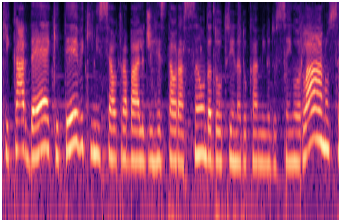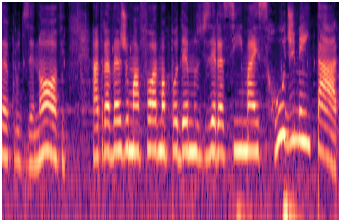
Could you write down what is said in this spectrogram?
que Kardec teve que iniciar o trabalho de restauração da doutrina do caminho do Senhor lá no século XIX, através de uma forma, podemos dizer assim, mais rudimentar,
